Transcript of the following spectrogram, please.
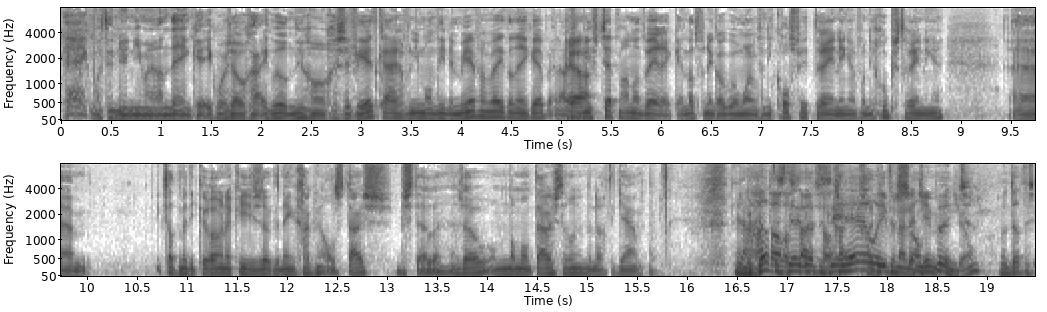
eh, ik moet er nu niet meer aan denken. Ik, word zo graag, ik wil het nu gewoon geserveerd krijgen van iemand die er meer van weet dan ik heb. En alsjeblieft, zet me aan het werk. En dat vind ik ook wel mooi van die crossfit trainingen, van die groepstrainingen. Ehm, ik zat met die coronacrisis ook te denken, ga ik nu alles thuis bestellen en zo, om allemaal thuis te doen. En toen dacht ik, ja, Ja, Ja, maar dat is, de- dat is dan. een heel interessant gym, punt. Want dat is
